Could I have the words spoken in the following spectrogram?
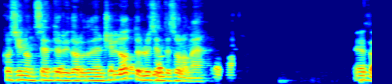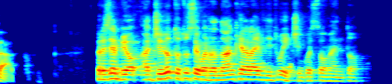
così non sento il ritorno di Ancillotto e lui sente solo me. Esatto. Per esempio, Ancillotto, tu stai guardando anche la live di Twitch in questo momento?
